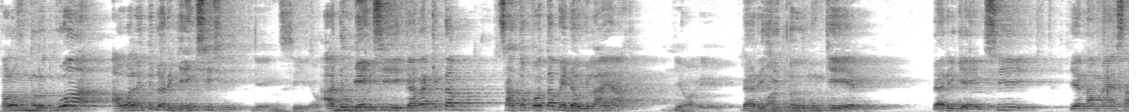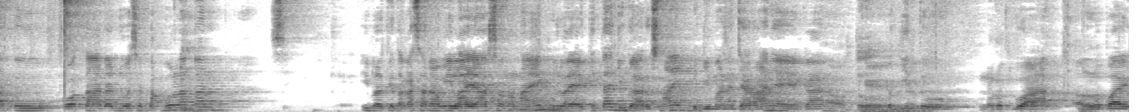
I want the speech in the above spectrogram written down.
Kalau menurut gua awal itu dari gengsi sih. Gengsi. Oke. Adu gengsi karena kita satu kota beda wilayah. Yoi. Dari situ mungkin dari gengsi ya namanya satu kota ada dua sepak bola kan ibarat kita kasarnya wilayah sono naik wilayah kita juga harus naik bagaimana caranya ya kan? Oke. begitu menurut gua. Kalau lo pai.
